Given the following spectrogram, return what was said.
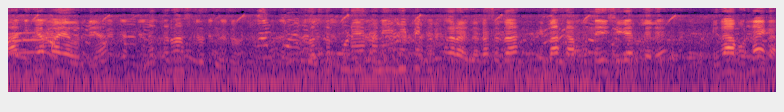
आधी ह्या पायावरती या नंतर फक्त पुढे येताना ही पिकअप करायचं. कसं जा? ही मागं आपण त्या दिवशी घेतलेलं ही दाबून नाही का?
